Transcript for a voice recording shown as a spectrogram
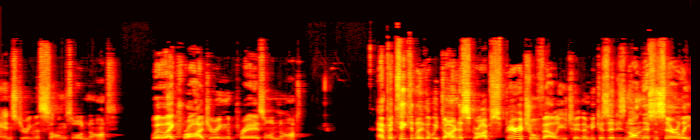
hands during the songs or not, whether they cry during the prayers or not. And particularly that we don't ascribe spiritual value to them because it is not necessarily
